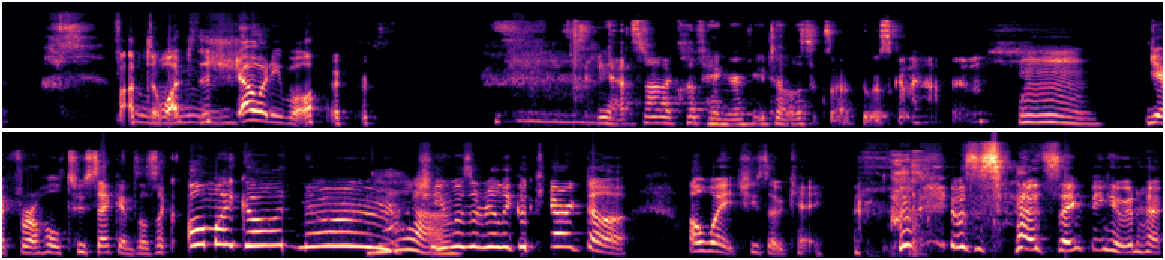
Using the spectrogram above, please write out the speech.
Not to Oh, watch the really? show anymore. yeah, it's not a cliffhanger if you tell us exactly what's going to happen. Mm. Yeah, for a whole two seconds, I was like, "Oh my god, no! Yeah. She was a really good character." Oh wait, she's okay. it was the sad, same thing when her,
